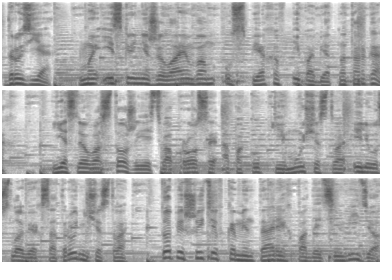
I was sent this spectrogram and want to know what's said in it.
Друзья, мы искренне желаем вам успехов и побед на торгах. Если у вас тоже есть вопросы о покупке имущества или условиях сотрудничества, то пишите в комментариях под этим видео,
